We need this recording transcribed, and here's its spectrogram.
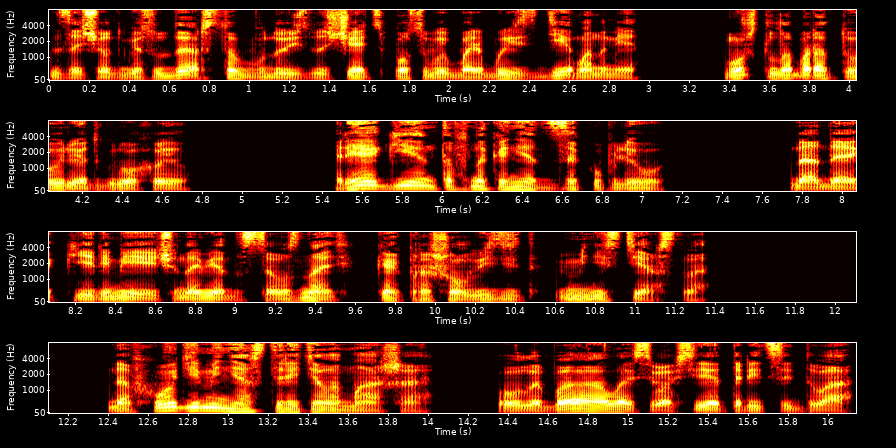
За счет государства буду изучать способы борьбы с демонами. Может, лабораторию отгрохаю. Реагентов, наконец, закуплю. Надо к Еремеевичу наведаться, узнать, как прошел визит в министерство. На входе меня встретила Маша. Улыбалась во все тридцать два.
